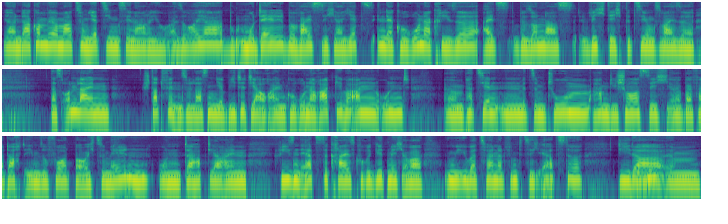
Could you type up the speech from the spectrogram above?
Ja, und da kommen wir mal zum jetzigen Szenario. Also euer Modell beweist sich ja jetzt in der Corona-Krise als besonders wichtig, beziehungsweise das online stattfinden zu lassen. Ihr bietet ja auch einen Corona-Ratgeber an und ähm, Patienten mit Symptomen haben die Chance, sich äh, bei Verdacht eben sofort bei euch zu melden. Und da habt ihr einen riesen Ärztekreis, korrigiert mich, aber irgendwie über 250 Ärzte, die da mhm. ähm,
